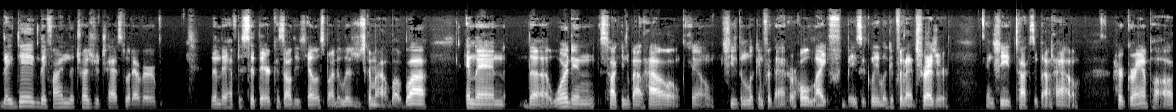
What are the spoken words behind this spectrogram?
they dig they find the treasure chest whatever then they have to sit there because all these yellow spotted lizards come out blah blah and then the warden is talking about how you know she's been looking for that her whole life basically looking for that treasure and she talks about how her grandpa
